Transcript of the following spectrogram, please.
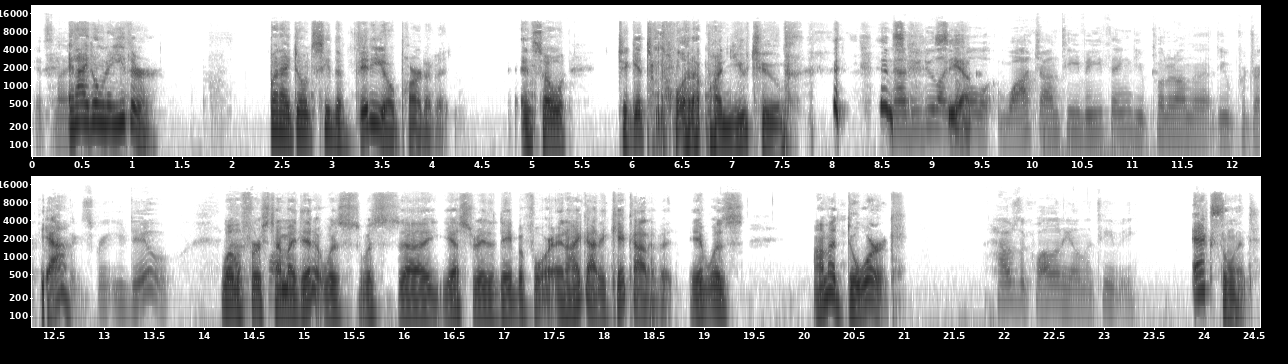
it's nice. And I don't either. But I don't see the video part of it. And so to get to pull it up on YouTube. Now, do you do like the a- whole watch on TV thing? Do you put it on the? Do you project? Yeah. it on the big screen. You do. Well, How's the first time I did it was was uh, yesterday, the day before, and I got a kick out of it. It was, I'm a dork. How's the quality on the TV? Excellent.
